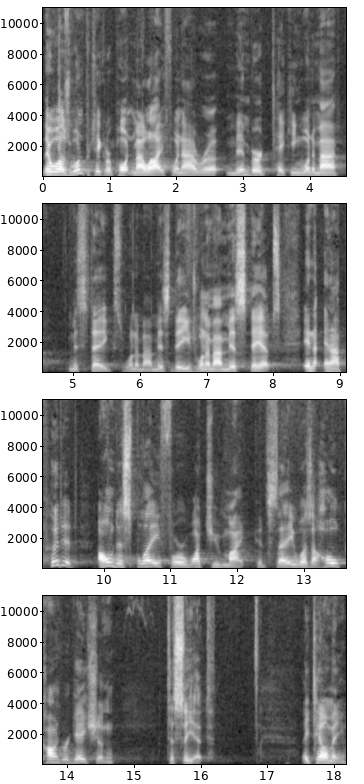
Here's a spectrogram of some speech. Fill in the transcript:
There was one particular point in my life when I remember taking one of my mistakes, one of my misdeeds, one of my missteps, and, and I put it on display for what you might could say was a whole congregation to see it. They tell me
